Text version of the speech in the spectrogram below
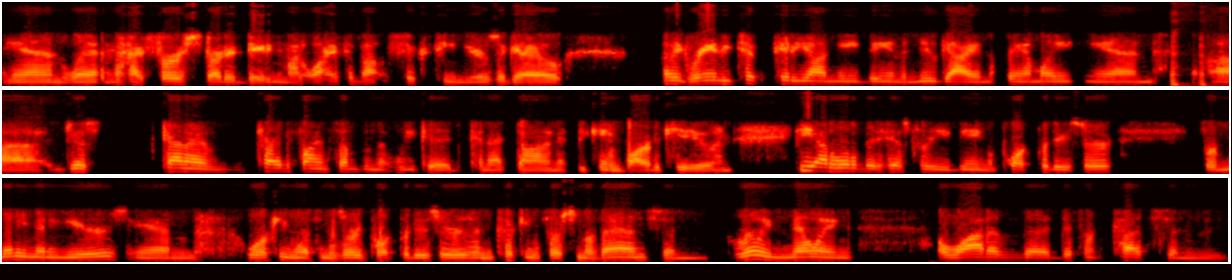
And when I first started dating my wife about 16 years ago, I think Randy took pity on me being the new guy in the family and uh, just kind of tried to find something that we could connect on. It became barbecue. And he had a little bit of history being a pork producer for many, many years and working with Missouri pork producers and cooking for some events and really knowing a lot of the different cuts and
